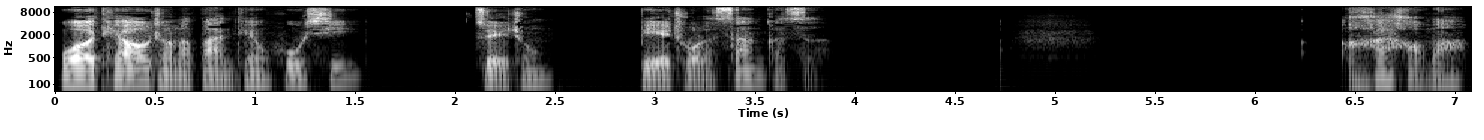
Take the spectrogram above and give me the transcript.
我调整了半天呼吸，最终憋出了三个字：“还好吗？”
